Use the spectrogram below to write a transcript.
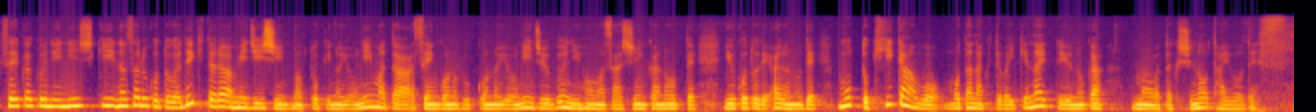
正確に認識なさることができたら明治維新の時のようにまた戦後の復興のように十分日本は刷新可能っていうことであるのでもっと危機感を持たなくてはいけないというのが、まあ、私の対応です。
